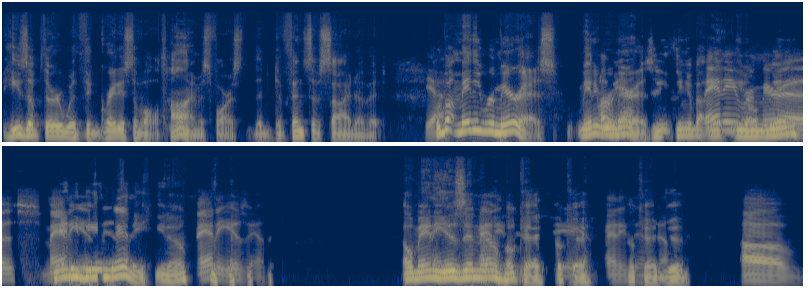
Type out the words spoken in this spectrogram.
he's up there with the greatest of all time as far as the defensive side of it. yeah. What about Manny Ramirez? Manny Oh, yeah. Ramirez. Anything about Manny you know, Ramirez. Manny, Manny, being in. Manny, you know? Manny is in. Oh, Manny Manny- is in now. Manny's in. Okay, Yeah, okay, Manny's okay, in now. good. Um,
